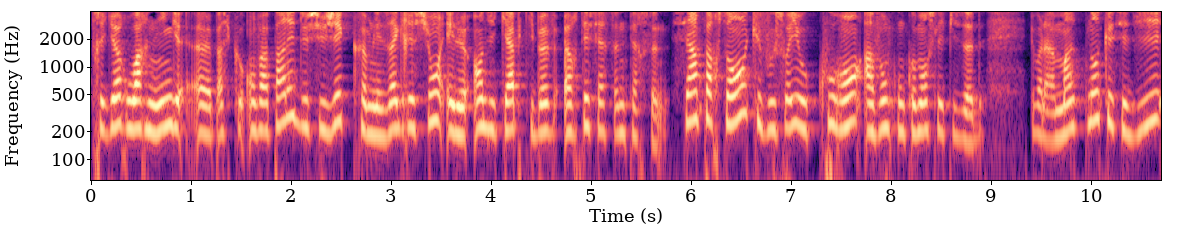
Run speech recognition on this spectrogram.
trigger warning, euh, parce qu'on va parler de sujets comme les agressions et le handicap qui peuvent heurter certaines personnes. C'est important que vous soyez au courant avant qu'on commence l'épisode. Et voilà, maintenant que c'est dit,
